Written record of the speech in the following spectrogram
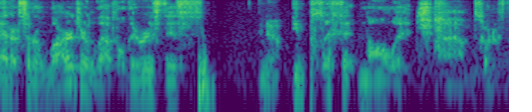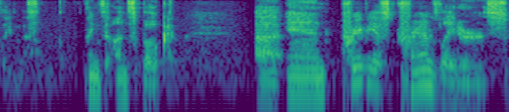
at a sort of larger level, there is this you know implicit knowledge um, sort of thing, this things unspoken, uh, and previous translators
